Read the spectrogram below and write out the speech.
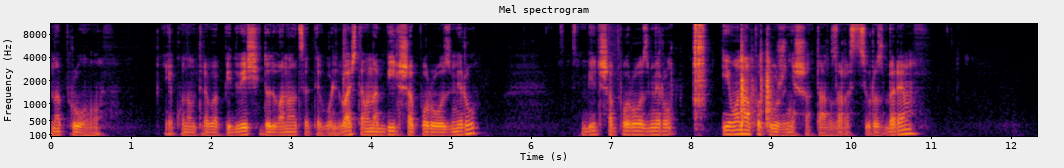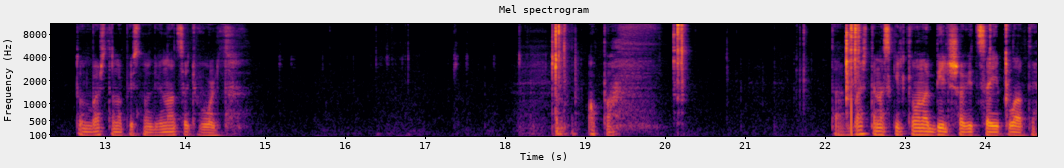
напругу, яку нам треба підвищити до 12 вольт. Бачите, вона більша по розміру. Більша по розміру. І вона потужніша. Так, зараз цю розберемо. Тут, бачите, написано 12 вольт. Опа. Так, бачите, наскільки вона більша від цієї плати.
